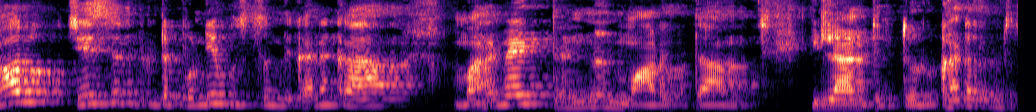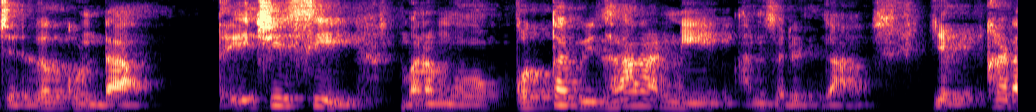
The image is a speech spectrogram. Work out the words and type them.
చాలు చేసినటువంటి పుణ్యం వస్తుంది. కనుక మనమే ట్రెండ్ను మారుద్దాం. ఇలాంటి దుర్ఘటనలు జరగకుండా దయచేసి మనము కొత్త విధానాన్ని అనుసరిద్దాం. ఎక్కడ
